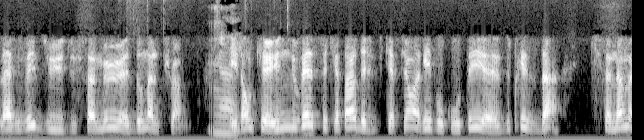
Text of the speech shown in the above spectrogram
l'arrivée du, du fameux Donald Trump. Et donc, euh, une nouvelle secrétaire de l'éducation arrive aux côtés euh, du président, qui se nomme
